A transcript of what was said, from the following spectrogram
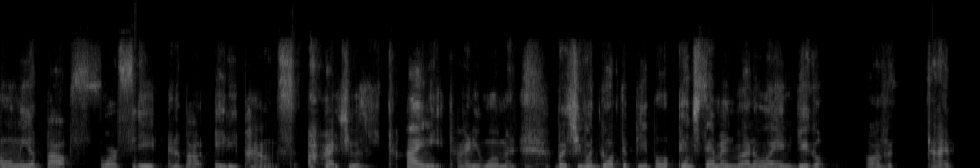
only about four feet and about 80 pounds. All right. She was a tiny, tiny woman, but she would go up to people, pinch them, and run away and giggle all the time.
